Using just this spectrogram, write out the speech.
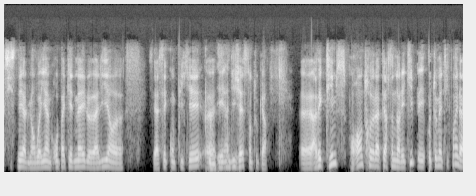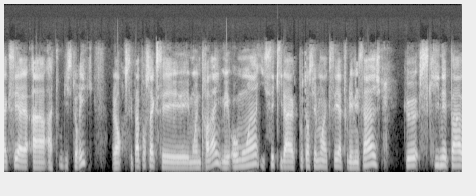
si ce n'est à lui envoyer un gros paquet de mails à lire, euh, c'est assez compliqué et indigeste en tout cas. avec Teams, on rentre la personne dans l'équipe et automatiquement, il a accès à, tout l'historique. Alors, c'est pas pour ça que c'est moins de travail, mais au moins, il sait qu'il a potentiellement accès à tous les messages, que ce qui n'est pas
